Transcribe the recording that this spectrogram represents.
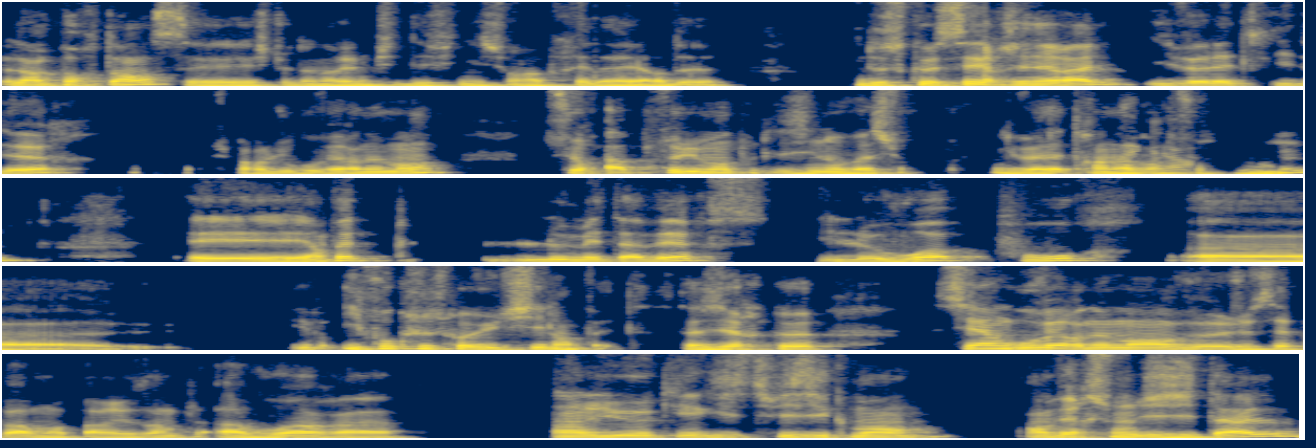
l'importance, et je te donnerai une petite définition après, d'ailleurs, de, de ce que c'est. En général, ils veulent être leaders, je parle du gouvernement, sur absolument toutes les innovations. Ils veulent être en avant sur tout le monde. Et, et, en fait, le métaverse, ils le voient pour... Euh, il faut que ce soit utile, en fait. C'est-à-dire que si un gouvernement veut, je sais pas moi, par exemple, avoir... Euh, un lieu qui existe physiquement en version digitale,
